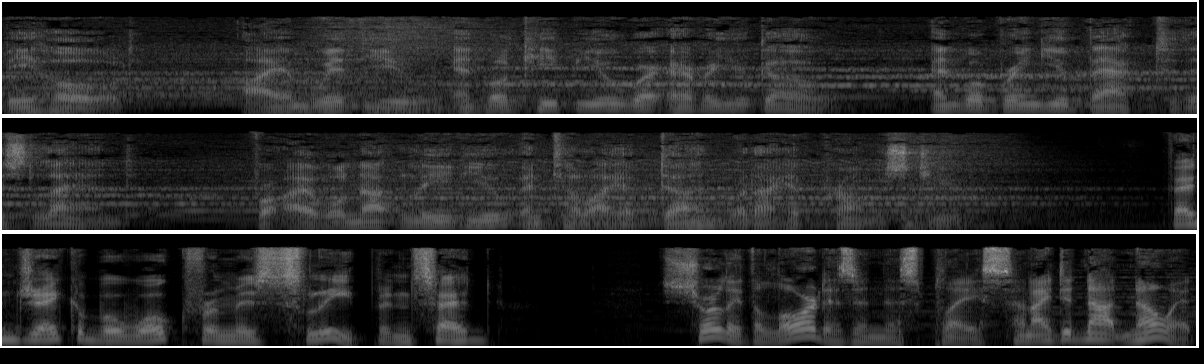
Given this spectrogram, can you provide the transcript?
Behold, I am with you, and will keep you wherever you go, and will bring you back to this land for I will not leave you until I have done what I have promised you. Then Jacob awoke from his sleep and said, Surely the Lord is in this place, and I did not know it.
